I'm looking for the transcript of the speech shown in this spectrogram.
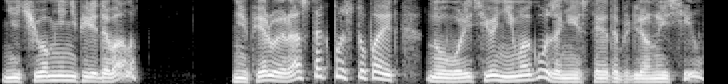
«Ничего мне не передавала?» «Не первый раз так поступает, но уволить ее не могу, за ней стоят определенные силы».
